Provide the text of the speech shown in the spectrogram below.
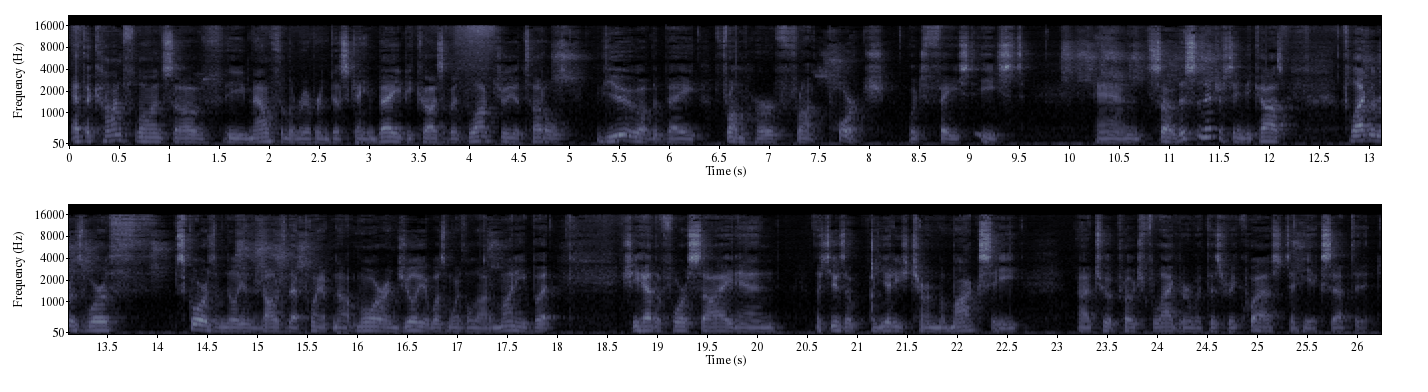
at the confluence of the mouth of the river in Biscayne Bay because it would block Julia Tuttle's view of the bay from her front porch, which faced east. And so this is interesting because Flagler was worth scores of millions of dollars at that point, if not more, and Julia wasn't worth a lot of money, but she had the foresight and, let's use a, a Yiddish term, the moxie, uh, to approach Flagler with this request, and he accepted it.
